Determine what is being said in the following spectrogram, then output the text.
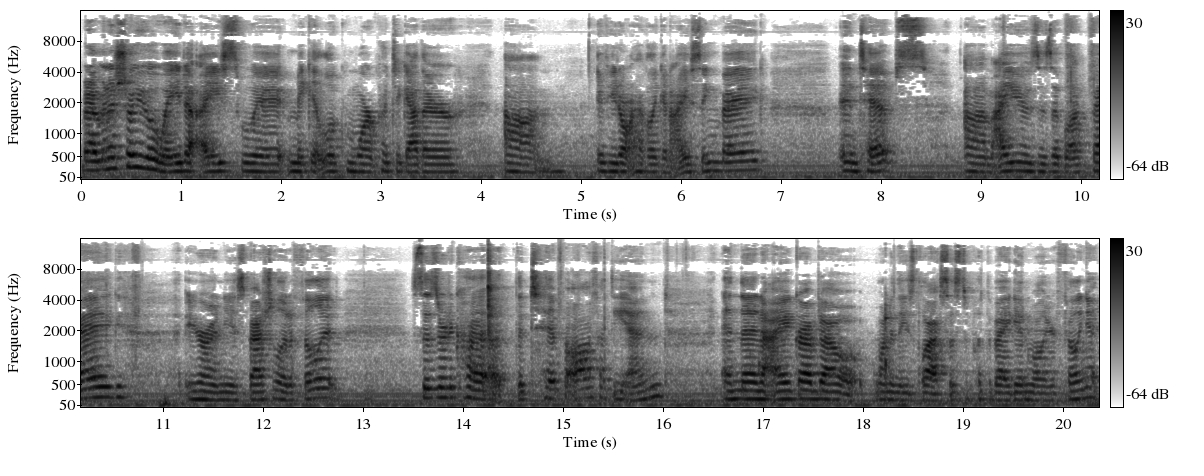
But I'm gonna show you a way to ice with, make it look more put together um, if you don't have like an icing bag and tips. Um, I use a Ziploc bag. You're gonna need a spatula to fill it. scissor to cut the tip off at the end. And then I grabbed out one of these glasses to put the bag in while you're filling it.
